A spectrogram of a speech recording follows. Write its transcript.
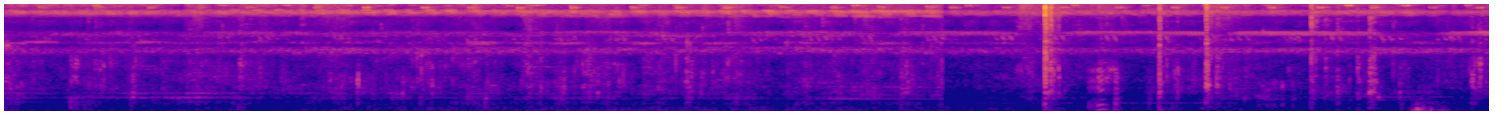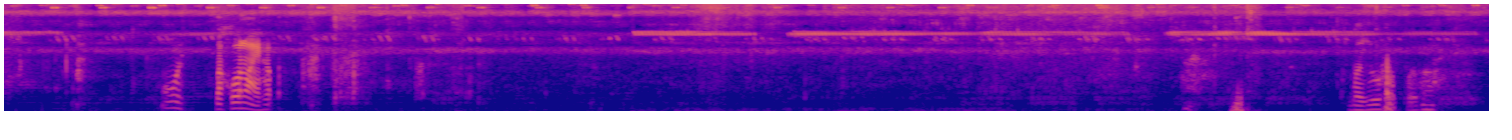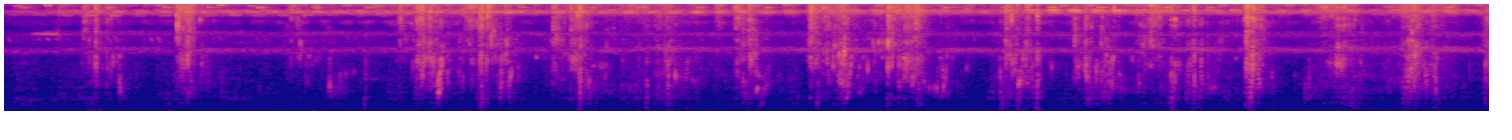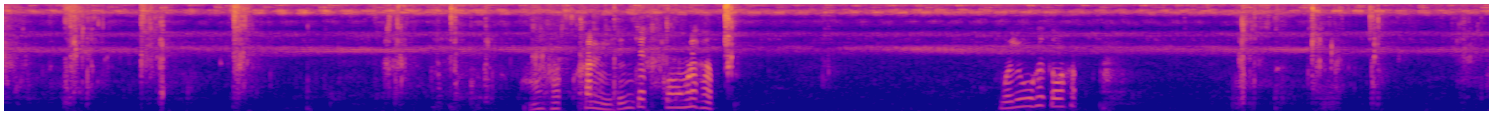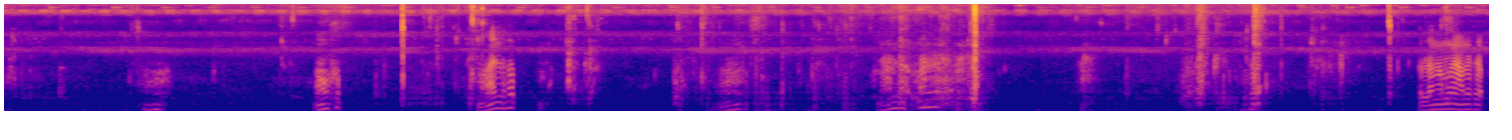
เอาครับโอ้ยป ลาโคหน่อยครับบอยู่ ครับบอยู่เอาครับขั้นนี้ถึงจะโกงเลยครับโมยู่คือเก็ครับเอาครับมาแล้วครับเอามันแล้วมันแล้วครับกำลังงามๆเลยครับ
